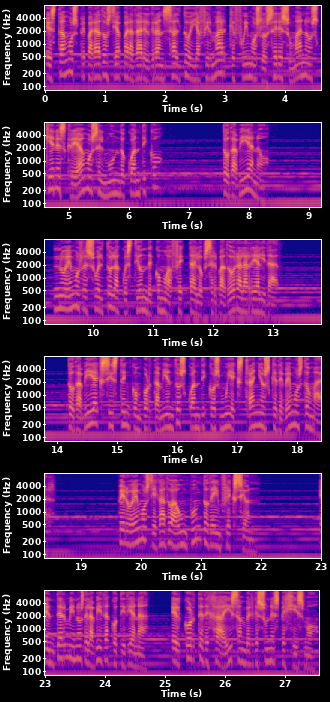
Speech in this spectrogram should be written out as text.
¿Estamos preparados ya para dar el gran salto y afirmar que fuimos los seres humanos quienes creamos el mundo cuántico? Todavía no. No hemos resuelto la cuestión de cómo afecta el observador a la realidad. Todavía existen comportamientos cuánticos muy extraños que debemos tomar. Pero hemos llegado a un punto de inflexión. En términos de la vida cotidiana, el corte de Heisenberg es un espejismo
